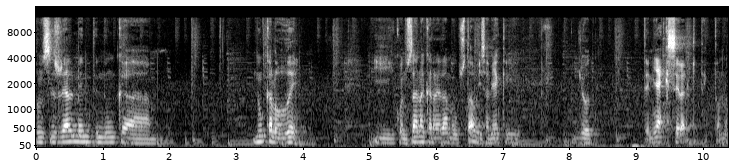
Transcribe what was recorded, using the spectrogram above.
entonces realmente nunca, nunca lo dudé. Y cuando estaba en la carrera me gustaba y sabía que yo tenía que ser arquitecto, ¿no?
